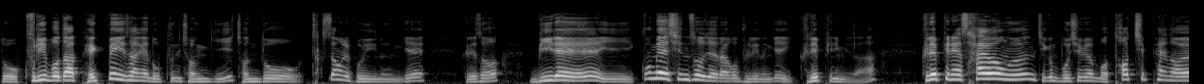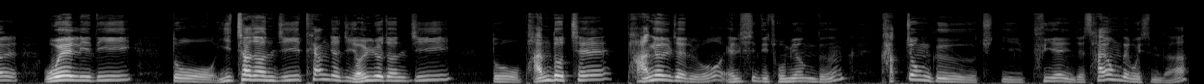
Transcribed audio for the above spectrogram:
또 구리보다 100배 이상의 높은 전기, 전도 특성을 보이는 게 그래서 미래의 이 꿈의 신소재라고 불리는 게 그래핀입니다. 그래핀의 사용은 지금 보시면 뭐 터치 패널, OLED, 또 2차 전지, 태양 전지, 연료 전지, 또 반도체, 방열 재료, LCD 조명 등 각종 그이 부위에 이제 사용되고 있습니다.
